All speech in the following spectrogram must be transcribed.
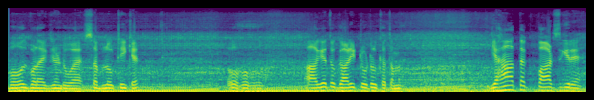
बहुत बड़ा एक्सीडेंट हुआ है, सब लोग ठीक है। ओहो आगे तो गाड़ी टोटल ख़त्म है। यहाँ तक पार्ट्स गिरे हैं।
